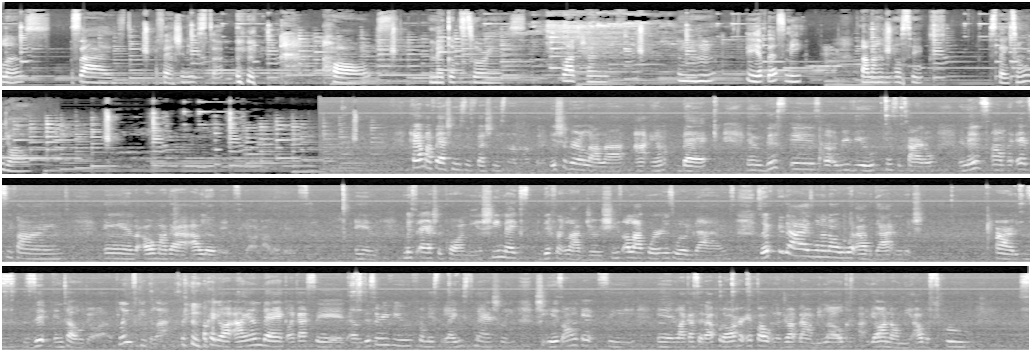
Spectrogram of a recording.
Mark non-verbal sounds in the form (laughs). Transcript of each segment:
plus sized fashionista. (laughs) Hauls, makeup tutorials, block journeys. Mm-hmm. Yep, that's me. Lala 06. Stay tuned, y'all. Hey, my fashionistas and fashionistas out there. It's your girl Lala. I am back. And this is a review, hence the title. And it's um an Etsy find. And oh my god, I love Etsy, y'all. I love Etsy. And Miss Ashley called me and she makes different loc jewelry. She's a lock wearer as well, you guys. So if you guys want to know what I've gotten, which I already zipped and told y'all, please keep it locked. (laughs) okay, y'all, I am back. Like I said, um, this is a review from Miss Lady Smashley. She is on Etsy. And like I said, I put all her info in the drop down below. Because y'all know me. I will screw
